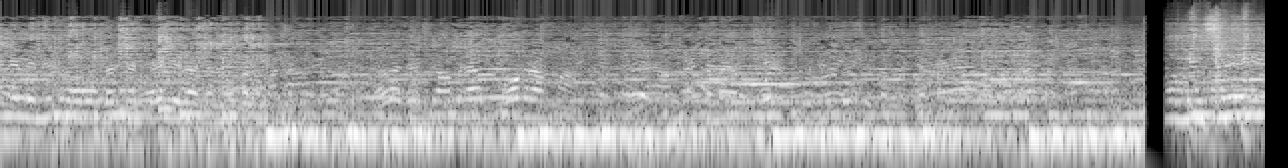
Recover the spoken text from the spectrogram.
ફાઇનલી મિત્રો દર્શન કરી લીધા છે મોગલમાંના હવે જઈશું આપણે પ્રોગ્રામમાં. આપણે તમે ફૂલ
